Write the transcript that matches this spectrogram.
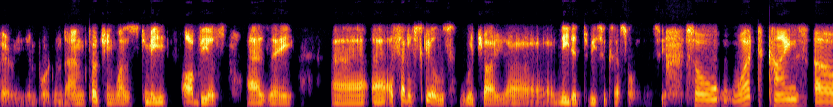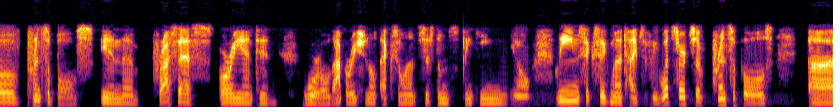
very important. And coaching was to me obvious as a uh, a set of skills which I uh, needed to be successful. So, what kinds of principles in the process oriented world, operational excellence, systems thinking, you know, lean Six Sigma types of things. What sorts of principles uh,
